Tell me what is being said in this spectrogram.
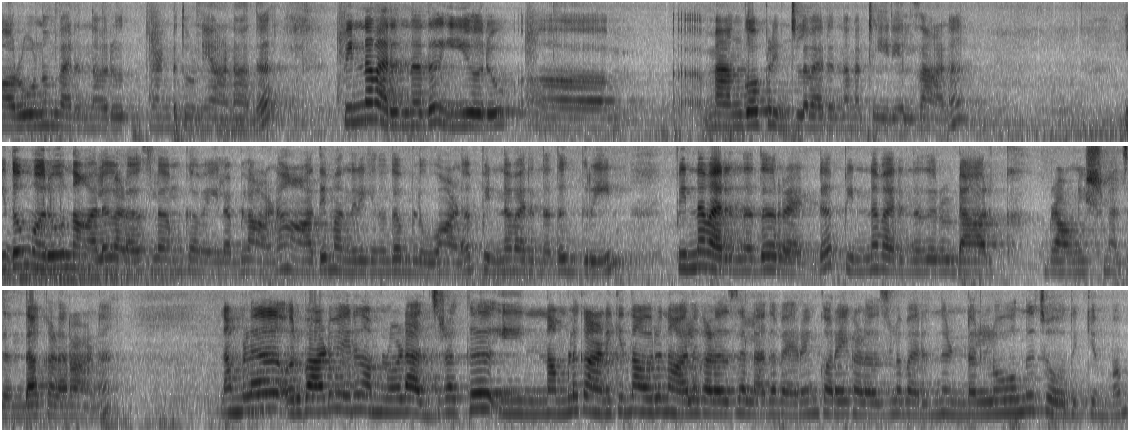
മറൂണും വരുന്ന ഒരു രണ്ട് തുണിയാണ് അത്. പിന്നെ വരുന്നത് ഈ ഒരു മാംഗോ പ്രിന്റിൽ വരുന്ന മെറ്റീരിയൽസ് ആണ്. ഇതും ഒരു നാല് കളേഴ്സിൽ നമുക്ക് അവൈലബിൾ ആണ്. ആദ്യം വന്നിരിക്കുന്നത് ബ്ലൂ ആണ്. പിന്നെ വരുന്നത് ഗ്രീൻ പിന്നെ വരുന്നത് റെഡ് പിന്നെ വരുന്നത് ഒരു ഡാർക്ക് ബ്രൗണിഷ് മജന്ത കളറാണ് നമ്മൾ ഒരുപാട് പേര് നമ്മളോട് അജ്രക്ക് ഈ നമ്മൾ കാണിക്കുന്ന ആ ഒരു നാല് കളേഴ്സ് അല്ലാതെ വേറെയും കുറേ കളേഴ്സിൽ വരുന്നുണ്ടല്ലോ എന്ന് ചോദിക്കുമ്പം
